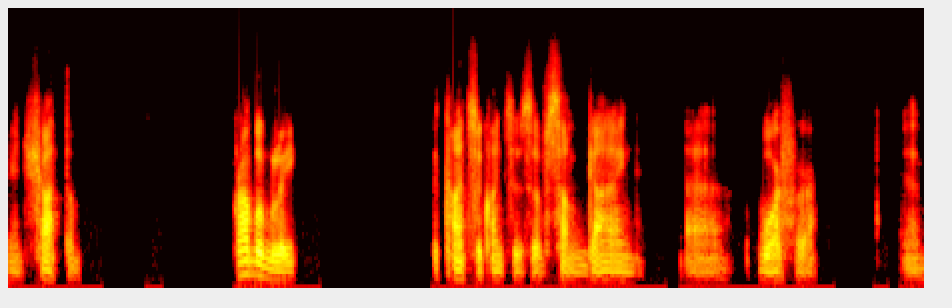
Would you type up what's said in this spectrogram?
and shot them. Probably the consequences of some gang uh, warfare. Um,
